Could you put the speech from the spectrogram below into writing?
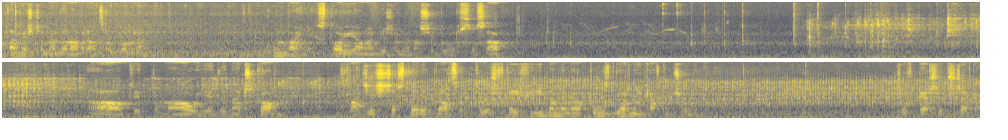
bo tam jeszcze będę nawracał. Dobra. Kumbaj niech stoi, a my bierzemy naszego Ursusa. O, ty pomału, jedyneczką. 24%. To już w tej chwili będę miał pół zbiornika w tym ciągniku. Czy w pierwszej przyczepie.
